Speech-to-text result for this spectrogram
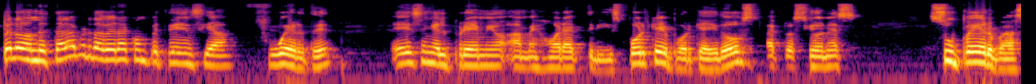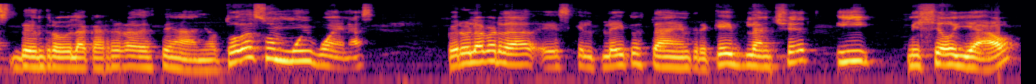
Pero donde está la verdadera competencia fuerte es en el premio a mejor actriz. ¿Por qué? Porque hay dos actuaciones superbas dentro de la carrera de este año. Todas son muy buenas, pero la verdad es que el pleito está entre Kate Blanchett y Michelle Yao,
